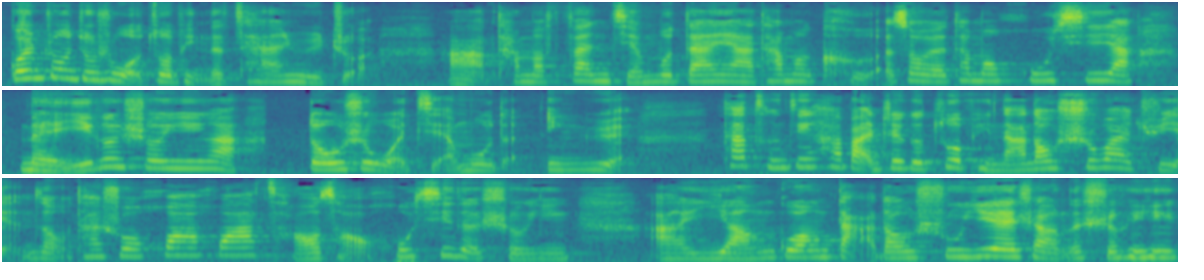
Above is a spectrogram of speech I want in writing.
观众就是我作品的参与者啊，他们翻节目单呀，他们咳嗽呀，他们呼吸呀，每一个声音啊，都是我节目的音乐。他曾经还把这个作品拿到室外去演奏。他说：“花花草草呼吸的声音，啊，阳光打到树叶上的声音，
